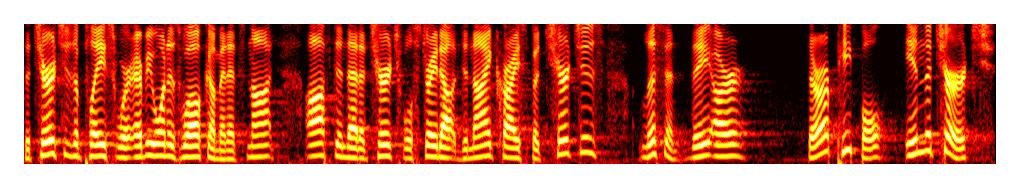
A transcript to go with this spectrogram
The church is a place where everyone is welcome, and it's not often that a church will straight out deny Christ, but churches, listen, they are there are people in the church,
